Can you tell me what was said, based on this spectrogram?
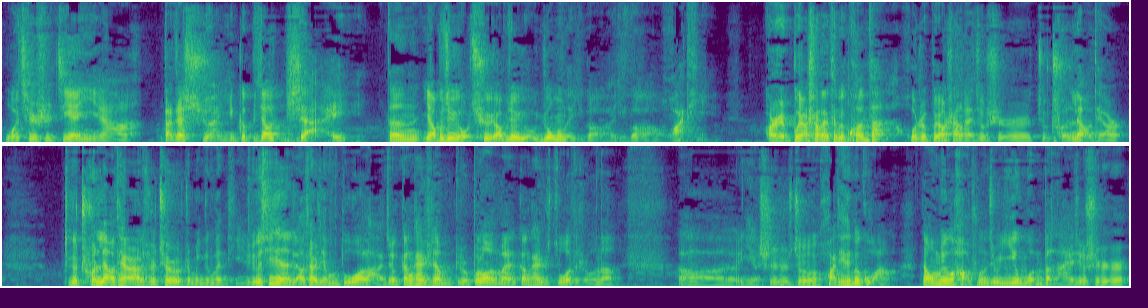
我其实是建议啊，大家选一个比较窄。但要不就有趣，要不就有用的一个一个话题，而不要上来特别宽泛，或者不要上来就是就纯聊天儿。这个纯聊天啊，其实确实有这么一个问题，尤其现在聊天节目多了啊。就刚开始像比如 Blow My 刚开始做的时候呢，呃，也是就话题特别广。但我们有个好处呢，就是一我们本来就是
